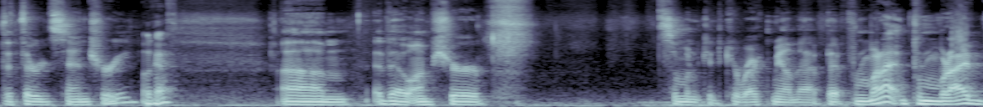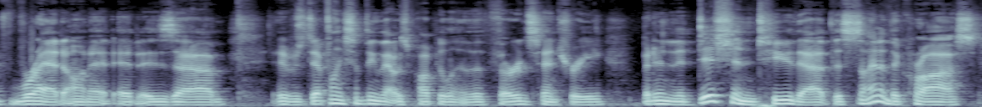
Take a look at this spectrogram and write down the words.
the third century, Okay. um, though I'm sure someone could correct me on that. But from what I from what I've read on it, it is uh, it was definitely something that was popular in the third century. But in addition to that, the sign of the cross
